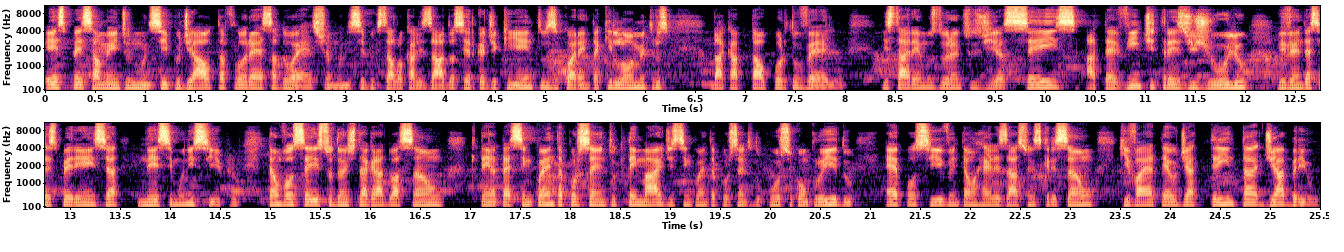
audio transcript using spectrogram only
especialmente no município de Alta Floresta do Oeste, um município que está localizado a cerca de 540 quilômetros da capital Porto Velho. estaremos durante os dias 6 até 23 de julho vivendo essa experiência nesse município. Então, você, estudante da graduação, que tem até 50%, que tem mais de 50% do curso concluído, é possível então realizar sua inscrição, que vai até o dia 30 de abril.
